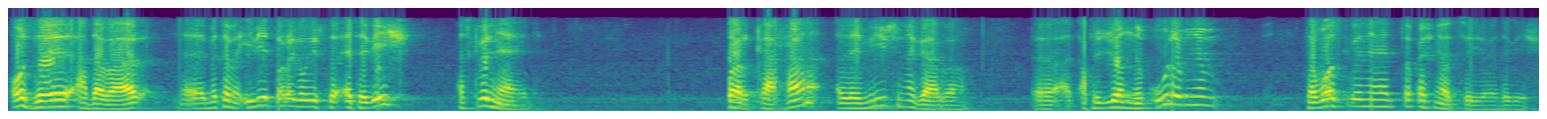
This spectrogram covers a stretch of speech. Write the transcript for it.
Озе адавар или Тора говорит, что эта вещь оскверняет. Паркаха лемишина гарва. Определенным уровнем того оскверняет, кто коснется ее, эта вещь.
